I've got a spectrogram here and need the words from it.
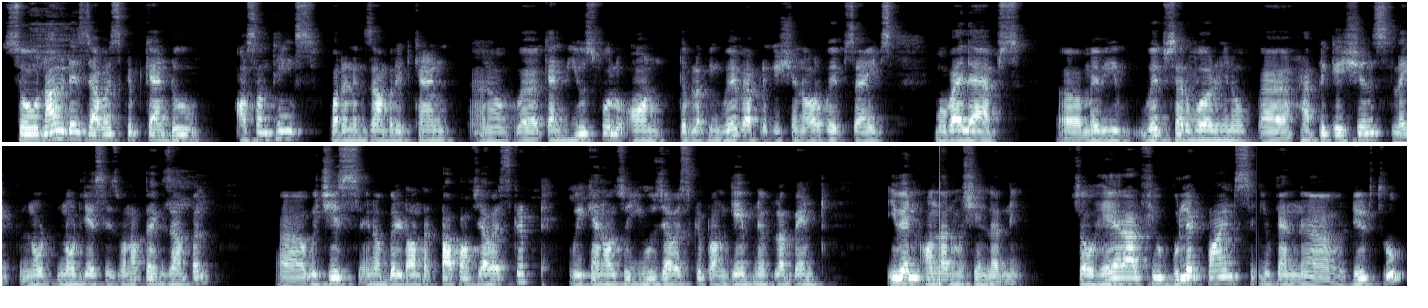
So nowadays JavaScript can do awesome things. For an example, it can you know uh, can be useful on developing web application or websites, mobile apps, uh, maybe web server you know uh, applications like Node Node.js is one of the example, uh, which is you know built on the top of JavaScript. We can also use JavaScript on game development, even on our machine learning. So here are few bullet points you can uh, read through.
